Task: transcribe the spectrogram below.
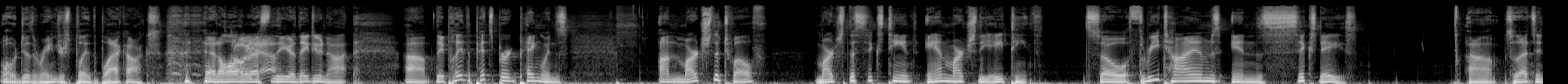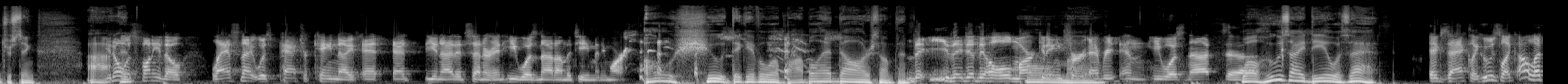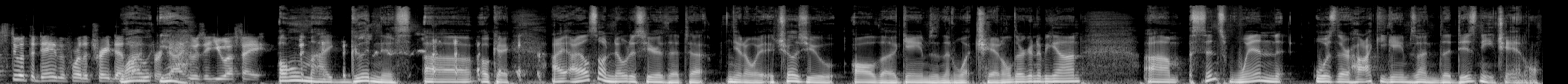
Oh, do the Rangers play the Blackhawks at all Oh, the rest yeah. of the year? They do not. Um, they play the Pittsburgh Penguins on March the 12th, March the 16th, and March the 18th. So three times in six days. Um, so that's interesting. Uh, You know and- what's funny though? Last night was Patrick Kane night at, at the United Center, and he was not on the team anymore. oh shoot! They gave away a bobblehead doll or something. they, they did the whole marketing Oh, for every, and he was not. Uh, well, whose idea was that? exactly. Who's like, oh, let's do it the day before the trade deadline Why- for a yeah. guy who's a UFA. Oh my goodness. Uh, okay. I, I also notice here that, uh, you know, it shows you all the games and then what channel they're going to be on. Um, since when was there hockey games on the Disney Channel?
